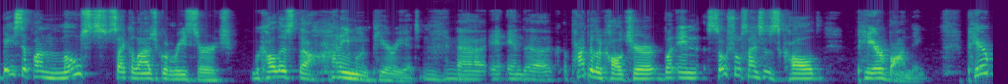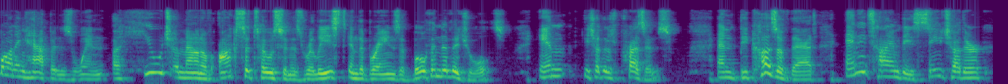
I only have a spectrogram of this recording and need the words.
based upon most psychological research, we call this the honeymoon period Mhm. uh, in in the popular culture, but in social sciences, it's called pair bonding. Pair bonding happens when a huge amount of oxytocin is released in the brains of both individuals in each other's presence. And because of that, anytime they see each other,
